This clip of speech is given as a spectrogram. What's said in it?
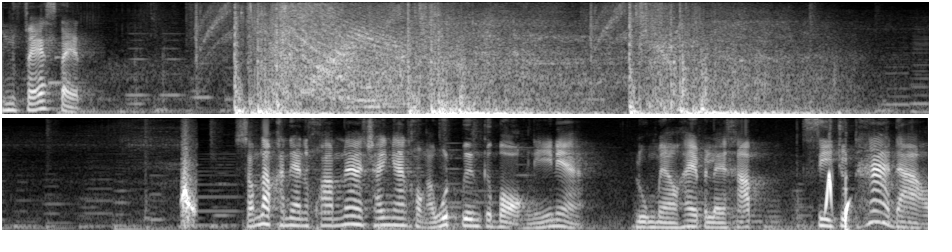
Infested สำหรับคะแนนความน่าใช้งานของอาวุธปืนกระบอกนี้เนี่ย ลุงแมวให้ไปเลยครับ 4.5 ดาว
